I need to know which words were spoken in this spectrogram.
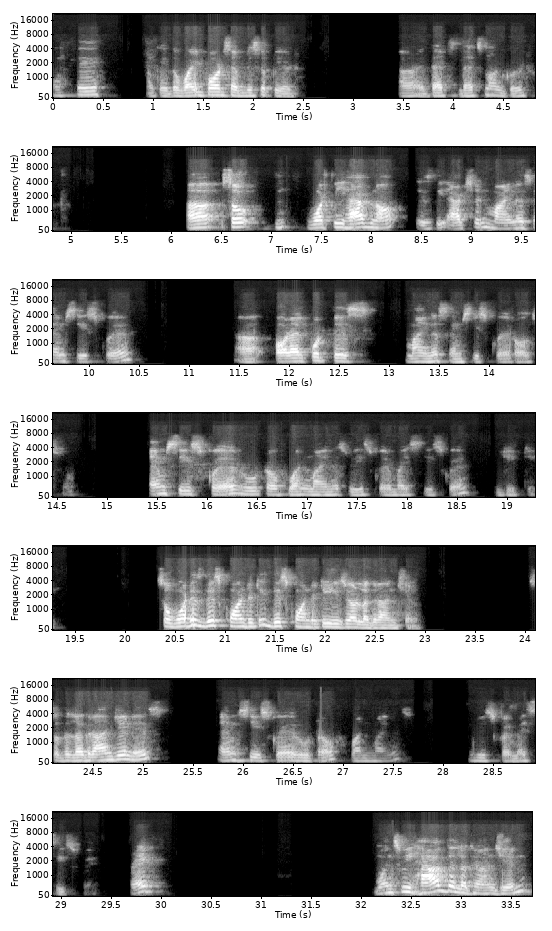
Okay, okay, the whiteboards have disappeared. That's that's not good. Uh, so what we have now is the action minus mc square, uh, or I'll put this minus mc square also. mc square root of 1 minus v square by c square dt. So what is this quantity? This quantity is your Lagrangian. So the Lagrangian is mc square root of 1 minus v square by c square, right? Once we have the Lagrangian,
